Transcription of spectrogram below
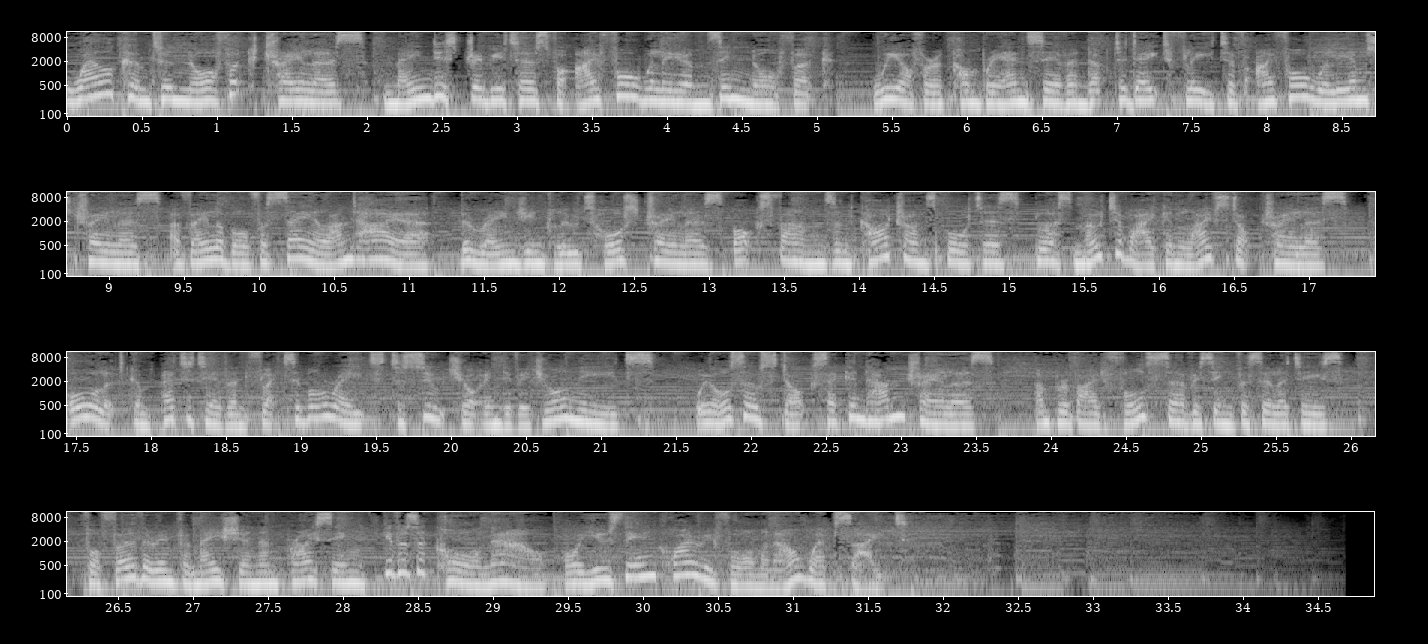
Welcome to Norfolk Trailers, main distributors for Ifor Williams in Norfolk. We offer a comprehensive and up-to-date fleet of Ifor Williams trailers available for sale and hire. The range includes horse trailers, box vans and car transporters, plus motorbike and livestock trailers, all at competitive and flexible rates to suit your individual needs. We also stock second-hand trailers and provide full servicing facilities. For further information and pricing, give us a call now or use the inquiry form on our website.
